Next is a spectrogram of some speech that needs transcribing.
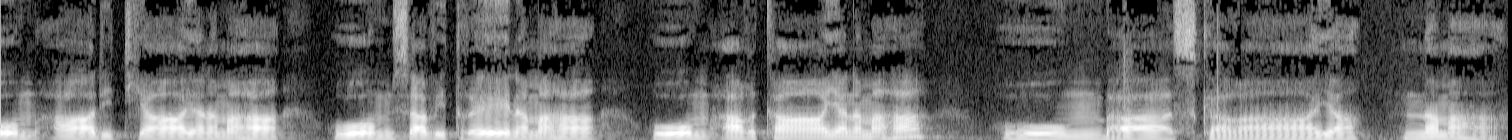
ॐ आदित्याय नमः ॐ सवित्रे नमः ॐ अर्काय नमः ॐ भास्कराय Namaha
